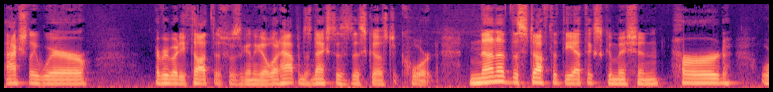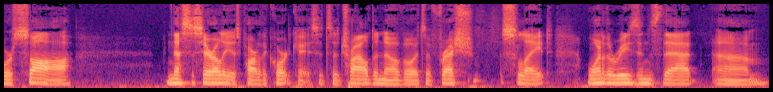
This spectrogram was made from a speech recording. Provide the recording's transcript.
actually where everybody thought this was going to go. What happens next is this goes to court. None of the stuff that the ethics commission heard or saw necessarily is part of the court case. It's a trial de novo. It's a fresh slate. One of the reasons that um,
